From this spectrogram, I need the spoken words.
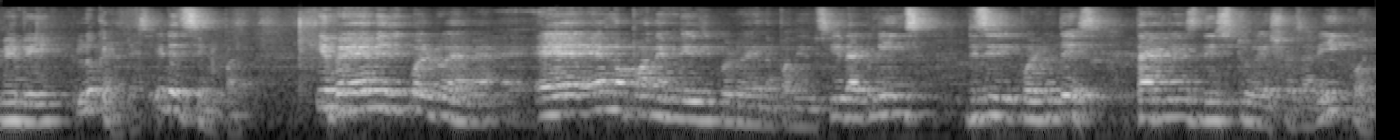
maybe look at this. It is simple. If AM is equal to M, M upon MB is equal to N upon NC, that means this is equal to this. That means these two ratios are equal.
